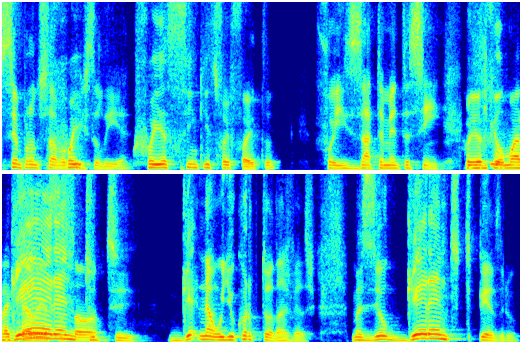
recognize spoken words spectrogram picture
sempre onde estava foi, o Crystalia. Foi assim que isso foi feito? Foi exatamente assim. Foi a filmar a Garanto-te. Não, e o corpo todo às vezes. Mas eu garanto-te, Pedro,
